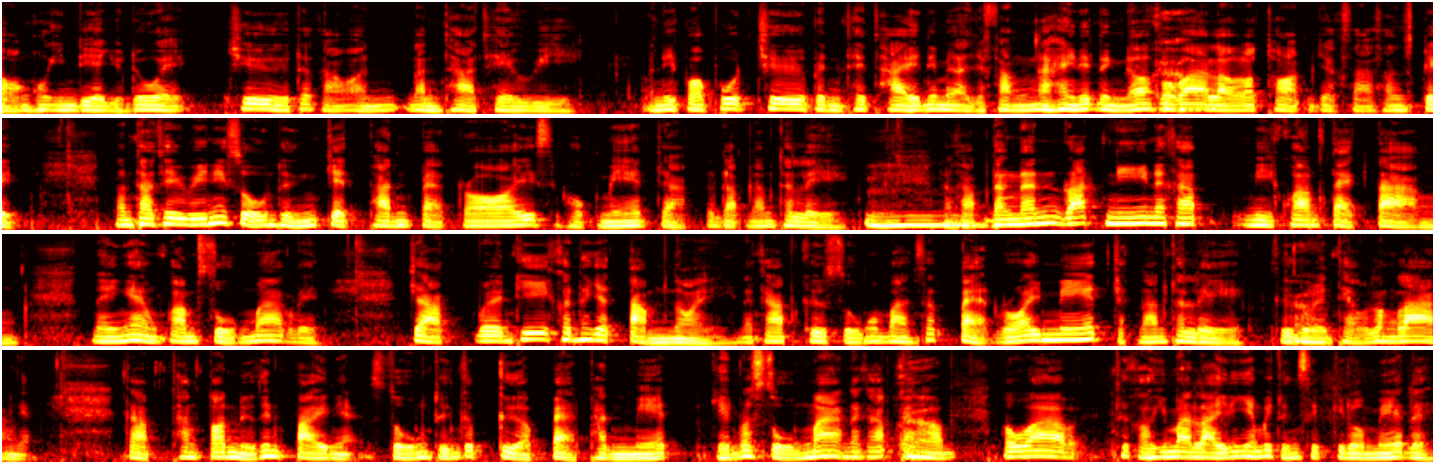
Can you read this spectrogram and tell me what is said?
2 ของอินเดียอยู่ด้วย ชื่อเทือกเขาอันนันทาเทวี อันนี้พอพูดชื่อเป็นไทยๆนี่มันอาจจะฟังง่ายนิดหนึ่งเนาะเพราะว่าเราเราถอดมาจากภาษาสันสกฤตนันทาเทวีนี่สูงถึง 7,816 เมตร จากระดับน้ำทะเลอืมนะครับดังนั้นรัฐนี้นะครับมีความแตกต่างในแง่ของความสูงมากเลย จากบริเวณที่ค่อนข้างจะต่ำหน่อยนะครับคือสูงประมาณสัก 800 เมตร จากน้ำทะเล คือบริเวณแถวล่างๆเนี่ยกับทางตอนเหนือขึ้นไปเนี่ยสูงถึงเกือบเกือบ8,000 เมตร เห็นว่าสูงมากนะครับครับเพราะว่าเทือกเขาฮิมาลัยนี่ยังไม่ถึง 10 กิโลเมตรเลย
